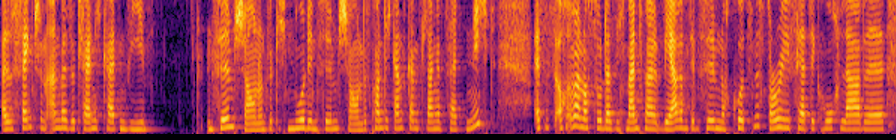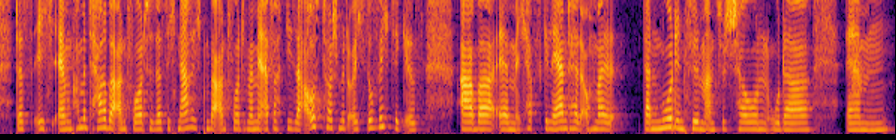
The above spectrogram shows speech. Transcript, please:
Also es fängt schon an bei so Kleinigkeiten wie einen Film schauen und wirklich nur den Film schauen. Das konnte ich ganz, ganz lange Zeit nicht. Es ist auch immer noch so, dass ich manchmal während dem Film noch kurz eine Story fertig hochlade, dass ich ähm, Kommentare beantworte, dass ich Nachrichten beantworte, weil mir einfach dieser Austausch mit euch so wichtig ist. Aber ähm, ich habe es gelernt, halt auch mal dann nur den Film anzuschauen oder ähm,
